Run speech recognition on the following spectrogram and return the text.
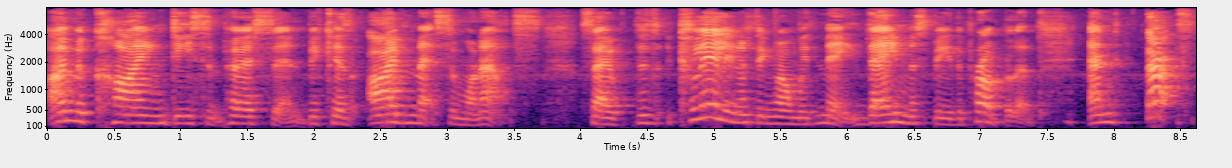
I'm a kind, decent person because I've met someone else. So there's clearly nothing wrong with me. They must be the problem. And that's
